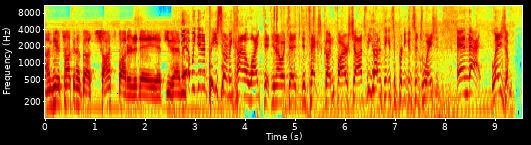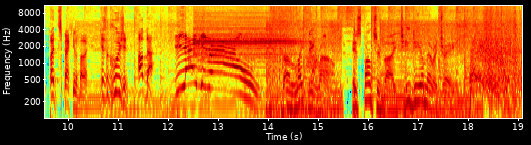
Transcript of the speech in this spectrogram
I'm here talking about ShotSpotter today. If you haven't, Yeah, we did a piece on it. We kind of liked it. You know, it de- detects gunfire shots. We kind of think it's a pretty good situation. And that, ladies and gentlemen, let's speculate about it, is the conclusion of the lightning round. The Lightning Round is sponsored by TD Ameritrade.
